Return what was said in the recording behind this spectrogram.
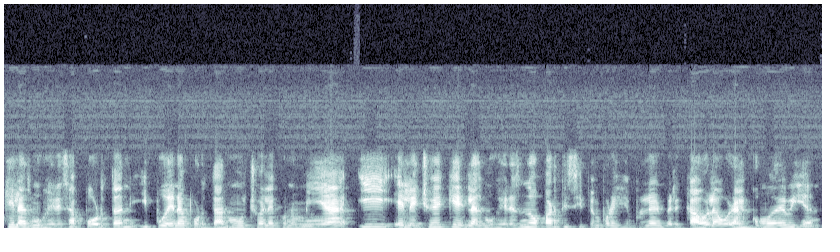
que las mujeres aportan y pueden aportar mucho a la economía y el hecho de que las mujeres no participen, por ejemplo, en el mercado laboral como debían,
